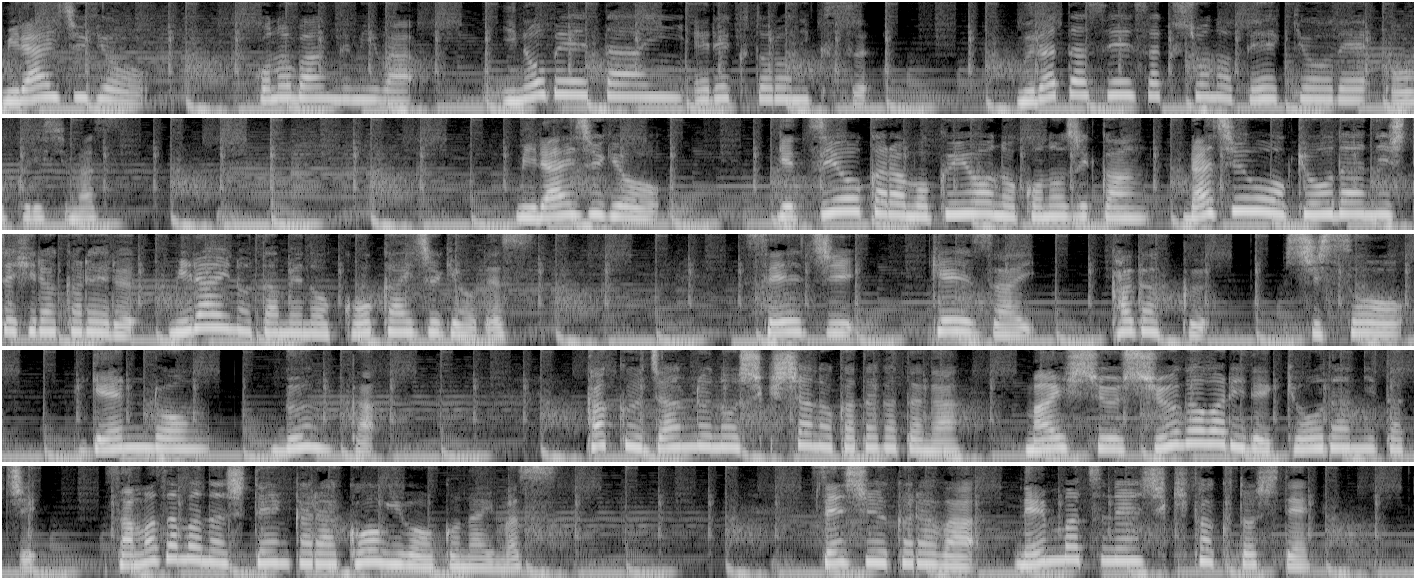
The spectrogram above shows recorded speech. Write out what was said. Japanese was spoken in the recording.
未来授業。この番組はイノベーターインエレクトロニクス村田製作所の提供でお送りします。未来授業。月曜から木曜のこの時間ラジオを教壇にして開かれる未来のための公開授業です。政治経済科学思想言論文化。各ジャンルの指揮者の方々が毎週週替わりで教壇に立ちさまざまな視点から講義を行います。先週からは年末年始企画として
